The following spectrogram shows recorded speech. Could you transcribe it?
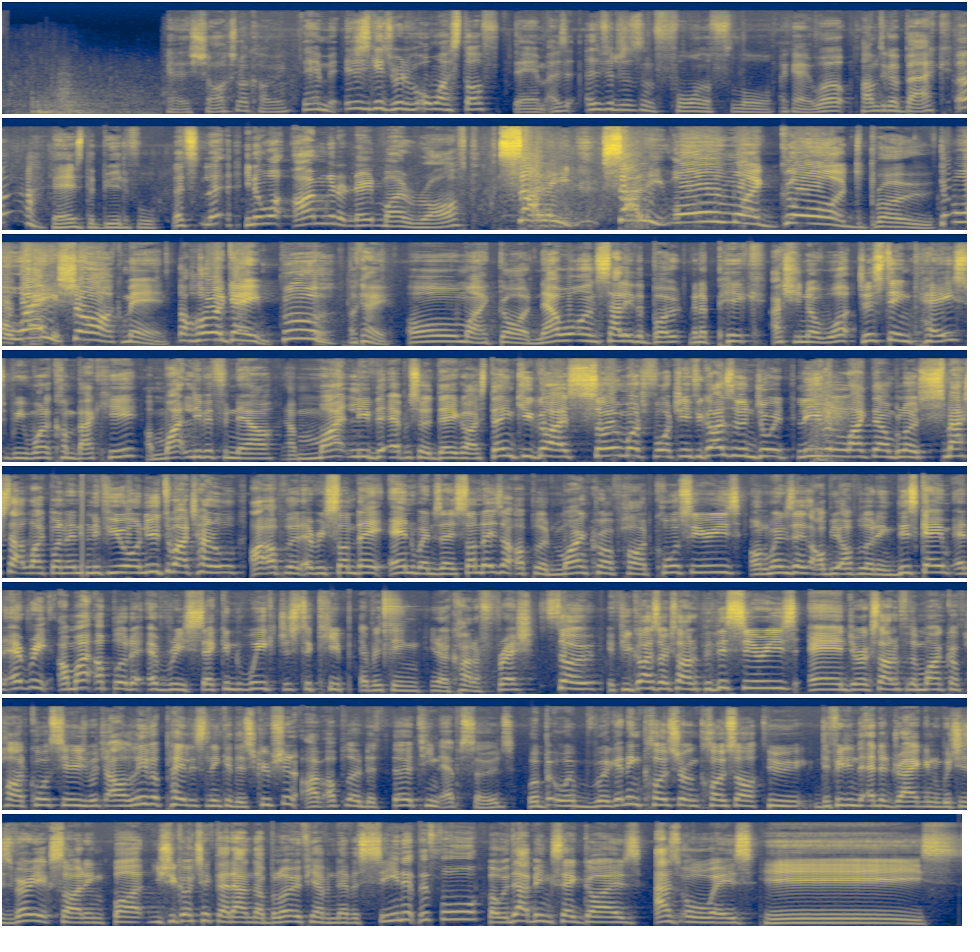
Okay, the shark's not coming. Damn it. It just gets rid of all my stuff. Damn, as, as if it doesn't fall on the floor. Okay, well, time to go back. Ah, there's the beautiful. Let's let, you know what? I'm going to name my raft Sally. Sally. Oh my God, bro. Go away, shark, man. The horror game. Ugh. Okay. Oh my God. Now we're on Sally the boat. I'm going to pick, actually, you know what? Just in case we want to come back here, I might leave it for now. I might leave the episode there, guys. Thank you guys so much for watching. If you guys have enjoyed, leave a like down below. Smash that like button. And if you are new to my channel, I upload upload every Sunday and Wednesday. Sundays I upload Minecraft Hardcore series. On Wednesdays I'll be uploading this game and every I might upload it every second week just to keep everything, you know, kind of fresh. So if you guys are excited for this series and you're excited for the Minecraft Hardcore series, which I'll leave a playlist link in the description, I've uploaded 13 episodes. We're, we're, we're getting closer and closer to defeating the Ender Dragon, which is very exciting, but you should go check that out down below if you have never seen it before. But with that being said, guys, as always, peace.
